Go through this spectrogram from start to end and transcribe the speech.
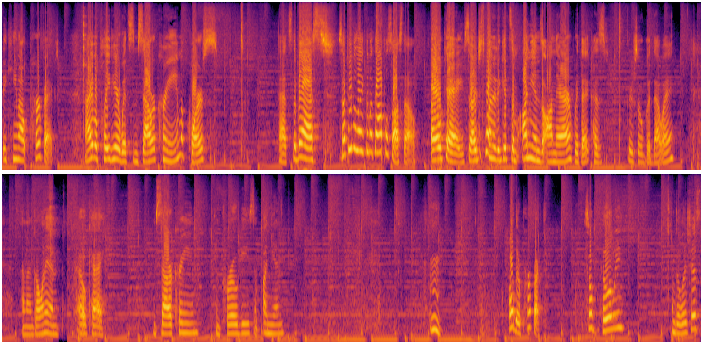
They came out perfect. I have a plate here with some sour cream, of course. That's the best. Some people like them with applesauce though. Okay, so I just wanted to get some onions on there with it because they're so good that way. And I'm going in. Okay, some sour cream, some pierogi, some onion. Mmm. Oh, they're perfect. So pillowy and delicious.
